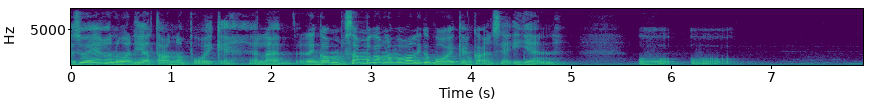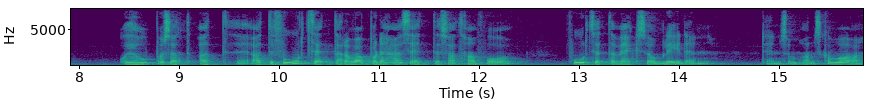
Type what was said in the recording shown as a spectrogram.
så är han nog en helt annan pojke. Eller den gamla, samma gamla vanliga pojken kanske igen. Och, och, och jag hoppas att, att, att det fortsätter att vara på det här sättet så att han får fortsätta växa och bli den, den som han ska vara.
